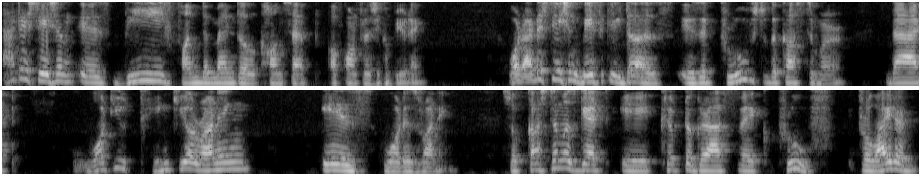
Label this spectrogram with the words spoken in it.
Attestation is the fundamental concept of confidential computing. What attestation basically does is it proves to the customer that what you think you're running is what is running. So customers get a cryptographic proof provided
